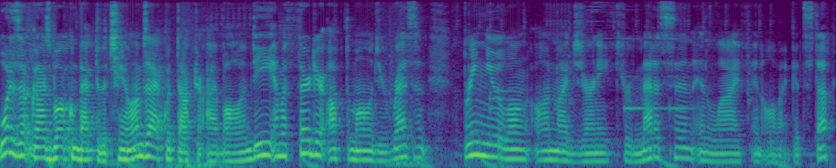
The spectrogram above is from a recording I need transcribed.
What is up guys, welcome back to the channel. I'm Zach with Dr. Eyeball MD. I'm a third year ophthalmology resident, bringing you along on my journey through medicine and life and all that good stuff.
